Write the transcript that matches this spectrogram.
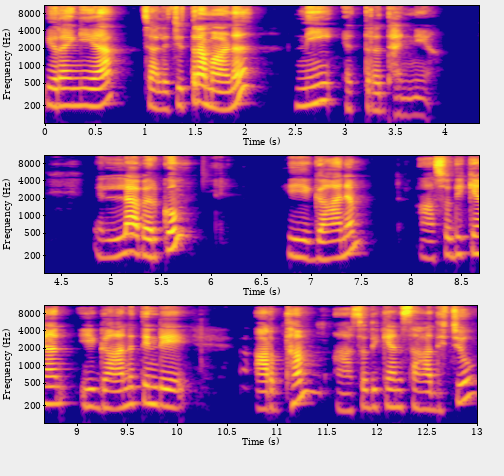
ഇറങ്ങിയ ചലച്ചിത്രമാണ് നീ എത്ര ധന്യ. എല്ലാവർക്കും ഈ ഗാനം ആസ്വദിക്കാൻ ഈ ഗാനത്തിന്റെ അർത്ഥം ആസ്വദിക്കാൻ സാധിച്ചു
